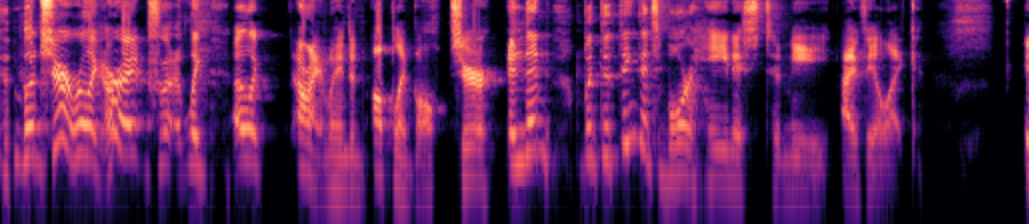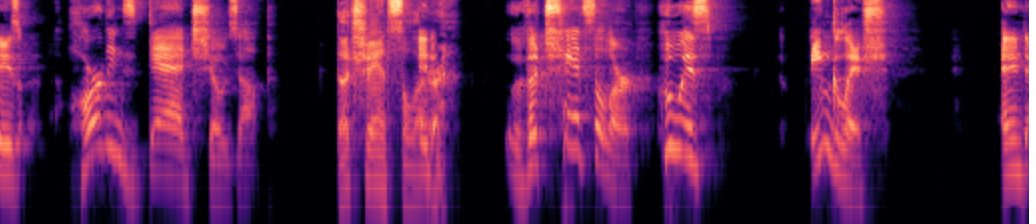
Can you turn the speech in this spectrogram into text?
but sure, we're like, all right, like uh, like all right, Landon, I'll play ball, sure. And then, but the thing that's more heinous to me, I feel like, is Hardin's dad shows up. the Chancellor. The chancellor, who is English. And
